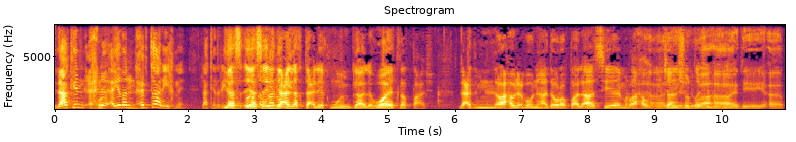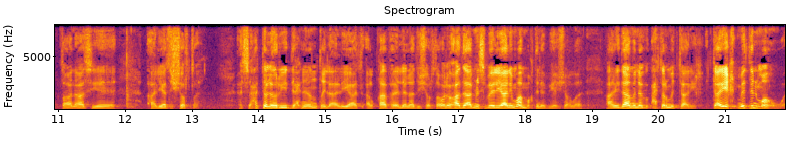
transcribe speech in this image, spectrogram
لكن إحنا أيضا نحب تاريخنا لكن نريد يا, يا سيدي علق تعليق مهم قال هواية 13 لعد من راحوا لعبوا نهائي دوري أبطال آسيا من راحوا كان الشرطة هذه أبطال آسيا آليات الشرطة. هسه حتى لو نريد إحنا ننطي الآليات ألقافها إلى نادي الشرطة. ولو هذا بالنسبة لي يعني ما مقتنع بها الشغله أنا دائما أحترم التاريخ، التاريخ مثل ما هو.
